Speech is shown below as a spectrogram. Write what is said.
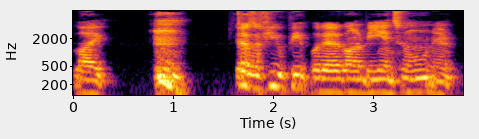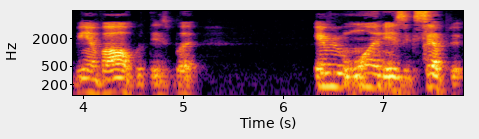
Like, there's a few people that are going to be in tune and be involved with this, but everyone is accepted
